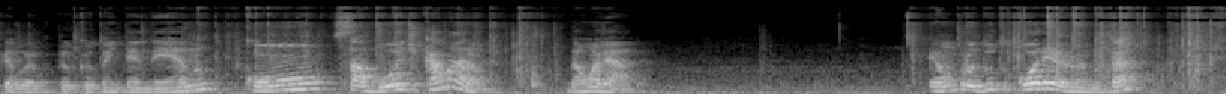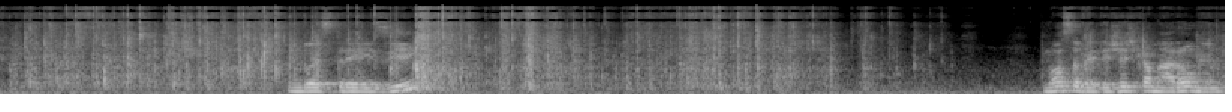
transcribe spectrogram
pelo, pelo que eu tô entendendo, com sabor de camarão. Dá uma olhada. É um produto coreano, tá? Um, dois, três e. Nossa, velho, tem cheio de camarão mesmo.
